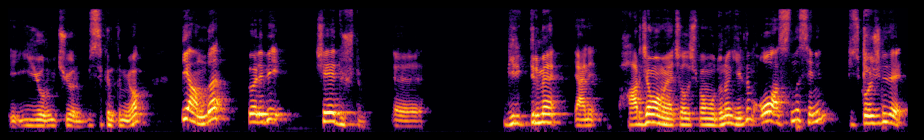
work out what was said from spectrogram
e, yiyorum, içiyorum. Bir sıkıntım yok. Bir anda böyle bir şeye düştüm. E, biriktirme yani harcamamaya çalışma moduna girdim. O aslında senin psikolojini de,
